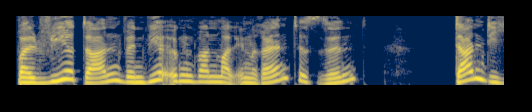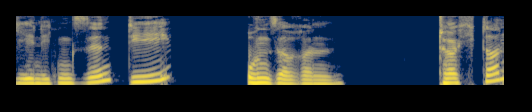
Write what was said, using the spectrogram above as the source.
Weil wir dann, wenn wir irgendwann mal in Rente sind, dann diejenigen sind, die unseren Töchtern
